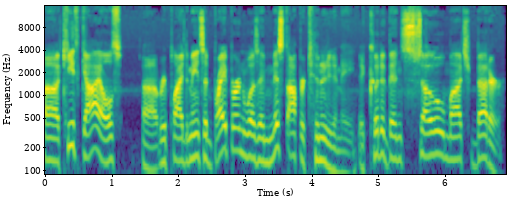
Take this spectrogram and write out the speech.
Uh, Keith Giles uh, replied to me and said Brightburn was a missed opportunity to me. It could have been so much better.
